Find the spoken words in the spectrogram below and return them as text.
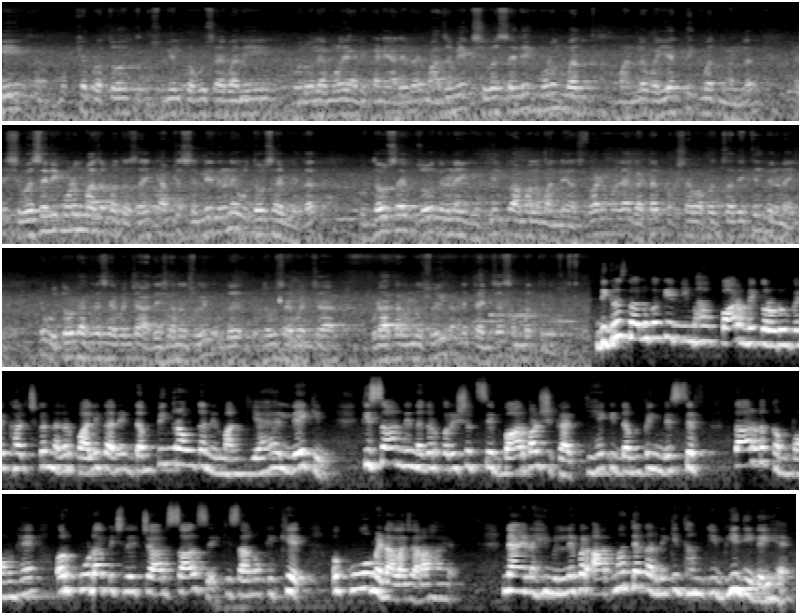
मुख्य प्रतोद सुनील प्रभू साहेबांनी बोलवल्यामुळे या ठिकाणी आलेलो आहे. माझं मी एक शिवसैनिक म्हणून मत मांडलं वैयक्तिक मत मांडलं. आणि शिवसैनिक म्हणून माझं मत असं आहे की आमचे सगळे निर्णय उद्धव साहेब घेतात. उद्धव साहेब जो निर्णय घेतील तो आम्हाला मान्य असतो. आणि माझ्या घटक पक्षाबाबतचा देखील निर्णय हे उद्धव ठाकरे साहेबांच्या आदेशानंच होईल उद्धव उद्धव साहेबांच्या पुढाकारानंच होईल आणि त्यांच्या संमतीनंच होईल दिग्रस तालुका के निम्हा फार्म में करोड़ों रुपए खर्च कर नगर पालिका ने डंपिंग ग्राउंड का निर्माण किया है लेकिन किसान ने नगर परिषद से बार बार शिकायत की है कि डंपिंग में सिर्फ़ तार का कंपाउंड है और कूड़ा पिछले चार साल से किसानों के खेत व कुओं में डाला जा रहा है। न्याय नहीं मिलने पर आत्महत्या करने की धमकी भी दी गई है।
